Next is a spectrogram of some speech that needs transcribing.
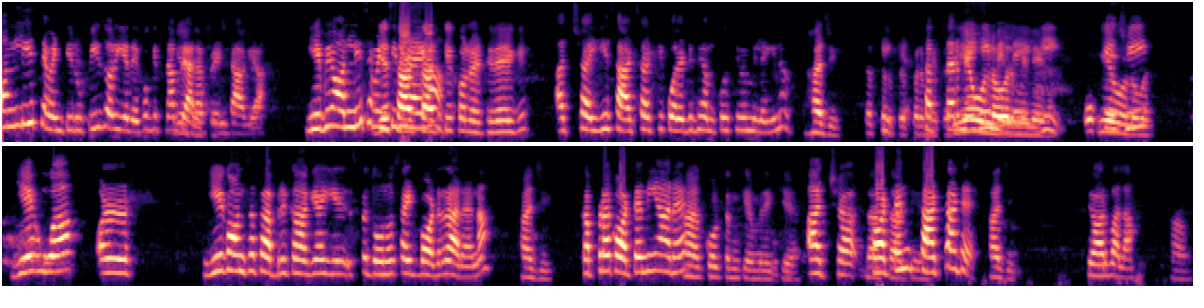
ओनली सेवेंटी रुपीज़ और ये देखो कितना ये प्यारा प्रिंट आ गया। ये भी ओनली सेवेंटी साठ की क्वालिटी रहेगी। अच्छा ये साठ साठ की क्वालिटी भी हमको उसी में मिलेगी ना? हाँ जी सत्तर सत्तर में ही मिलेगी। ओके जी ये हुआ और ये कौन सा फैब्रिक आ गया? ये इस पे दोनों साइड बॉर्डर आ रहा है ना? हाँ जी। कपड़ा कॉटन ही आ रहा है? हाँ कॉटन के है। अच्छा कॉटन साठ साठ है? हाँ जी। प्योर वाला? हाँ।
